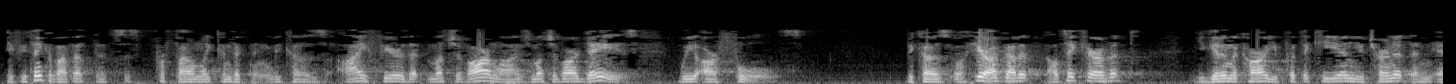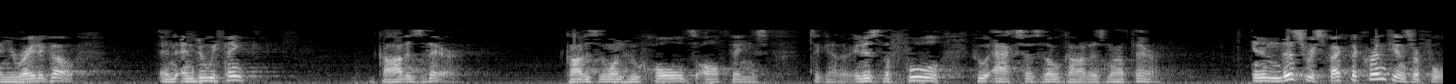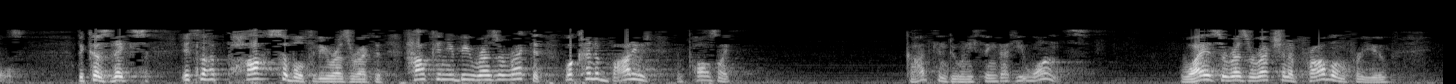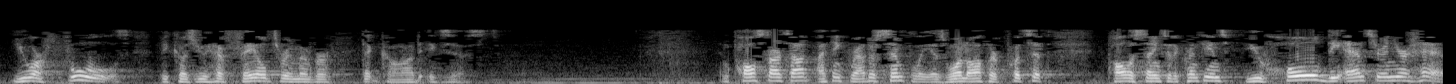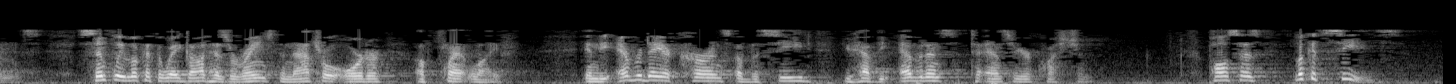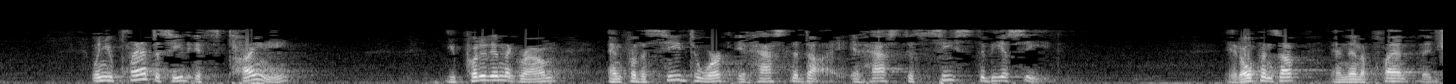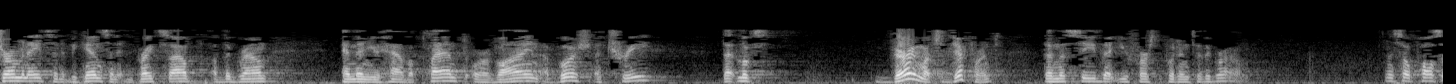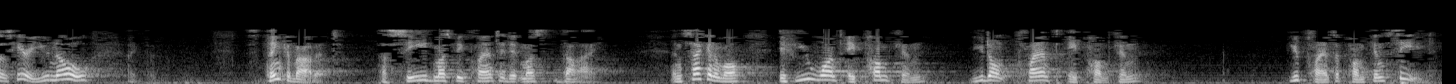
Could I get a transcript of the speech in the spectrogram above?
If you think about that, that's profoundly convicting because I fear that much of our lives, much of our days, we are fools. Because, well, here, I've got it, I'll take care of it. You get in the car, you put the key in, you turn it, and, and you're ready to go. And, and do we think God is there? God is the one who holds all things together. It is the fool who acts as though God is not there. In this respect, the Corinthians are fools. Because they, it's not possible to be resurrected. How can you be resurrected? What kind of body? And Paul's like, God can do anything that he wants. Why is the resurrection a problem for you? You are fools because you have failed to remember that God exists. And Paul starts out, I think, rather simply. As one author puts it, Paul is saying to the Corinthians, You hold the answer in your hands. Simply look at the way God has arranged the natural order of plant life. In the everyday occurrence of the seed, you have the evidence to answer your question. Paul says, look at seeds. When you plant a seed, it's tiny. You put it in the ground, and for the seed to work, it has to die. It has to cease to be a seed. It opens up, and then a plant that germinates and it begins and it breaks out of the ground. And then you have a plant or a vine, a bush, a tree that looks very much different than the seed that you first put into the ground. And so Paul says, here, you know, think about it. A seed must be planted, it must die. And second of all, if you want a pumpkin, you don't plant a pumpkin, you plant a pumpkin seed.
